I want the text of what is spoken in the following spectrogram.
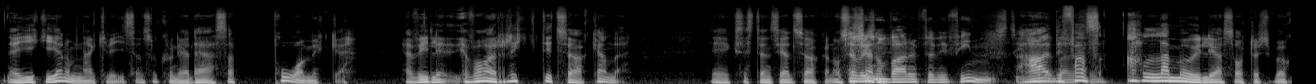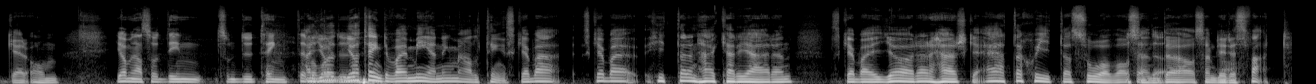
när jag gick igenom den här krisen så kunde jag läsa på mycket. Jag, ville, jag var riktigt sökande. Eh, existentiellt sökande. Och så Det var kände, liksom varför vi finns. Typ, ja, det fanns alla möjliga sorters böcker om Ja, men alltså din, som du tänkte. Ja, jag, du... jag tänkte, vad är mening med allting? Ska jag, bara, ska jag bara hitta den här karriären? Ska jag bara göra det här? Ska jag äta, skita, sova och, Och sen dö? dö. och sen blir Ja. det svart?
